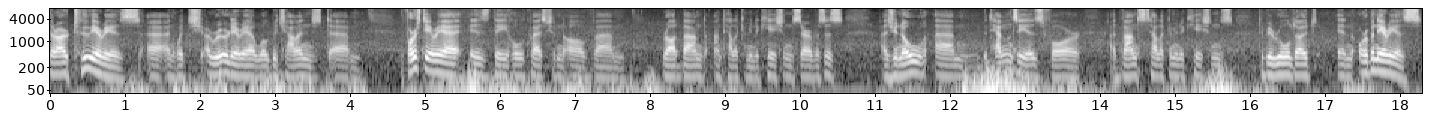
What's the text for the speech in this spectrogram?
there are two areas uh, in which a rural area will be challenged. Um, the first area is the whole question of um, broadband and telecommunication services. As you know, um, the tendency is for advanced telecommunications to be rolled out in urban areas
